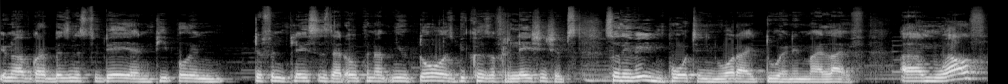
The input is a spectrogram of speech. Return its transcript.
You know, I've got a business today and people in different places that open up new doors because of relationships. Mm-hmm. So they're very important in what I do and in my life. Um, wealth,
